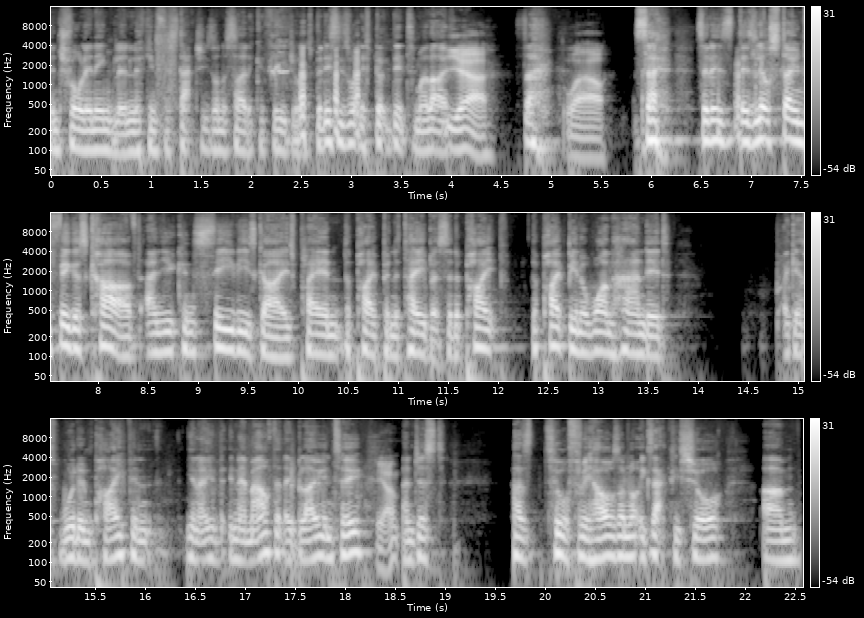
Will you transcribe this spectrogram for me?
than trawling England looking for statues on the side of cathedrals. but this is what this book did to my life. Yeah. So, Wow. so, so there's there's little stone figures carved, and you can see these guys playing the pipe and the tabor. So the pipe, the pipe being a one-handed, I guess, wooden pipe in you know in their mouth that they blow into, Yeah. and just has two or three holes. I'm not exactly sure. Um,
